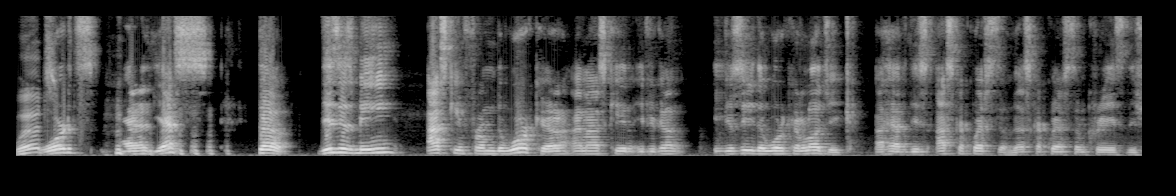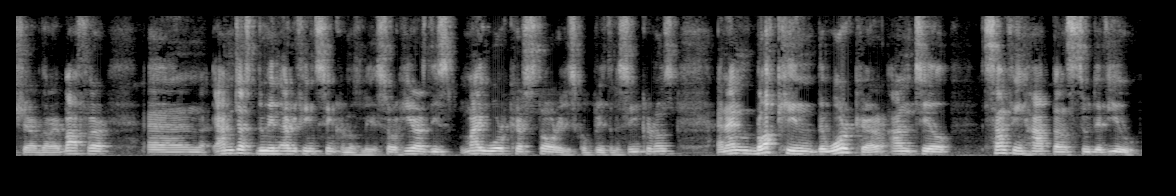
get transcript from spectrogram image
Words. words. And yes, so this is me asking from the worker. I'm asking if you can. If you see the worker logic, I have this ask a question. The ask a question creates this shared array buffer, and I'm just doing everything synchronously. So here's this my worker story is completely synchronous, and I'm blocking the worker until something happens to the view,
